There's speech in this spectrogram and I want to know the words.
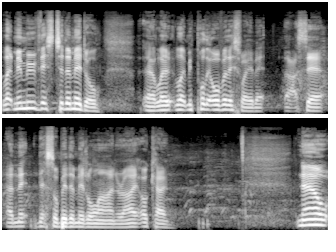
Let me move this to the middle. Uh, let, let me pull it over this way a bit. That's it. And th- this will be the middle line, right? Okay. Now,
